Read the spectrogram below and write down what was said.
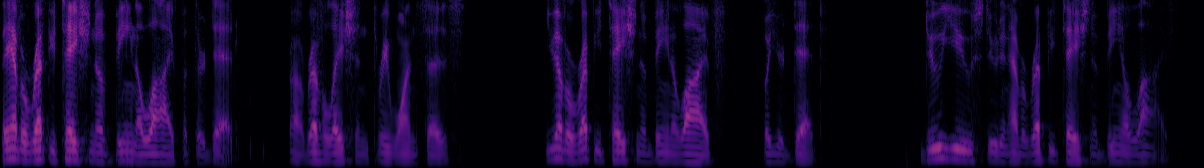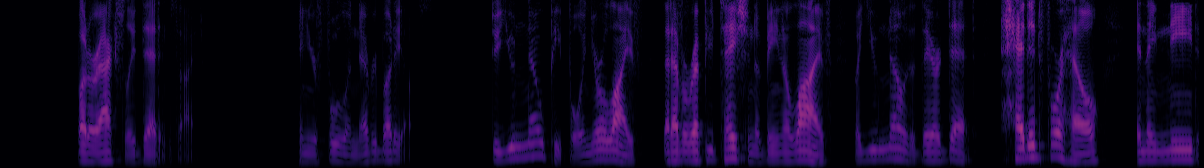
They have a reputation of being alive, but they're dead. Uh, Revelation 3 1 says, You have a reputation of being alive, but you're dead. Do you, student, have a reputation of being alive, but are actually dead inside? And you're fooling everybody else. Do you know people in your life that have a reputation of being alive, but you know that they are dead, headed for hell, and they need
